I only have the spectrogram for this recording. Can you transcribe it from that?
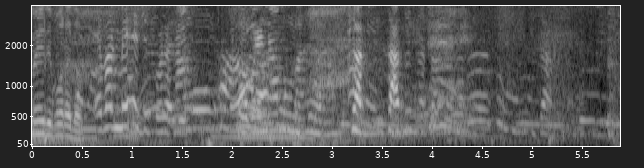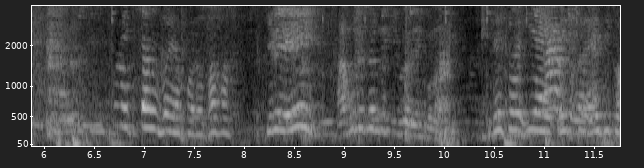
মেহেদি পরে দাও। এবার মেহেদি পরাই দিই সবাই নামুন। চাদর মিফতাহল বইয়া পড়ো বাবা। কি রে এই আবুলের সামনে কি করে এগুলো? দেখো ইয়া একটু এদিকে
